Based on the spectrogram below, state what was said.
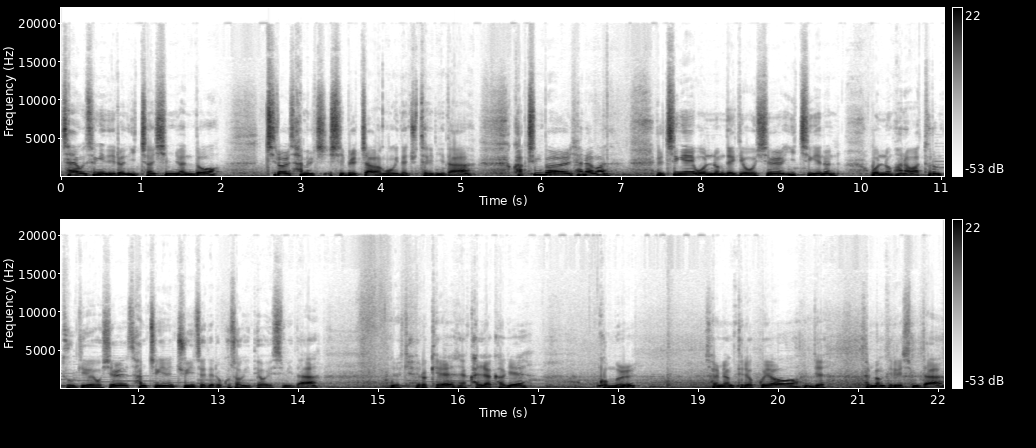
사용 승인일은 2010년도 7월 30일자 완공이 된 주택입니다. 각 층별 현황은 1층에 원룸 4개 호실, 2층에는 원룸 하나와 투룸 2개의 호실, 3층에는 주인 세대로 구성이 되어 있습니다. 이렇게 이렇게 간략하게 건물 설명드렸고요. 이제 설명드리겠습니다.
